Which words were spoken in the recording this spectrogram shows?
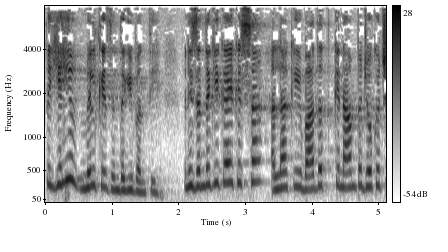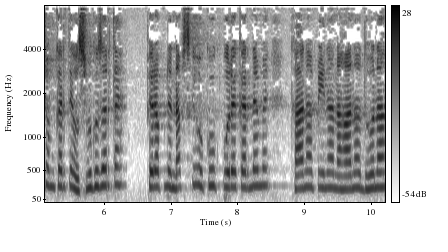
تو یہی مل کے زندگی بنتی ہے۔ یعنی زندگی کا ایک حصہ اللہ کی عبادت کے نام پہ جو کچھ ہم کرتے ہیں، اس میں گزرتا ہے۔ پھر اپنے نفس کے حقوق پورے کرنے میں کھانا، پینا، نہانا، دھونا،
